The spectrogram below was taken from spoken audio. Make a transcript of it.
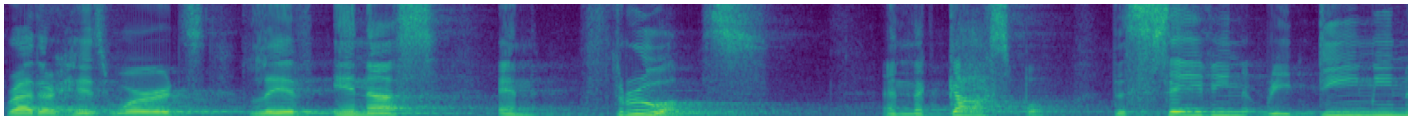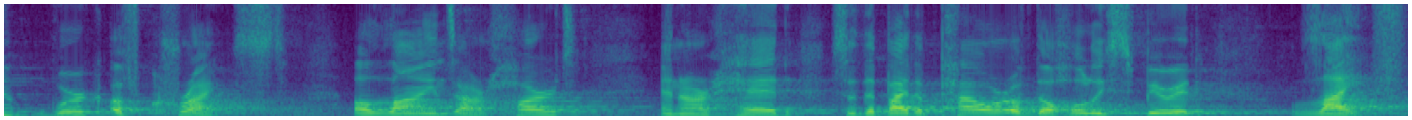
Rather, his words live in us and through us. And the gospel, the saving, redeeming work of Christ, aligns our heart and our head so that by the power of the Holy Spirit, life,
